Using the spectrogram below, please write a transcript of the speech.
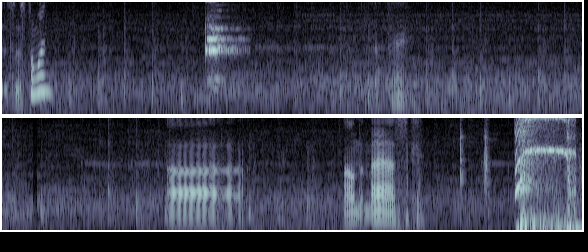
Is this the one? Found the mask.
